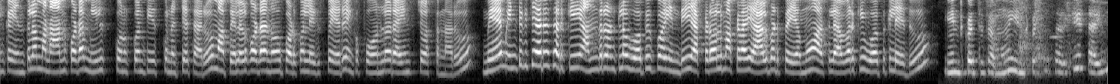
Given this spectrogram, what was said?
ఇంకా ఇంతలో మా నాన్న కూడా మీల్స్ కొనుక్కొని తీసుకుని వచ్చేసారు. మా పిల్లలు కూడా నువ్వు పడుకొని లెగిసిపోయారు. ఇంకా ఫోన్లో రైమ్స్ చూస్తున్నారు. మేము ఇంటికి చేరేసరికి అందరింట్లో ఓపిక పోయింది. ఎక్కడోళ్ళం అక్కడ ఏలబడిపోయాము అసలు ఎవరికి ఓపిక లేదు. ఇంటికి వచ్చేసాము ఇంటికి వచ్చేసరికి టైం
